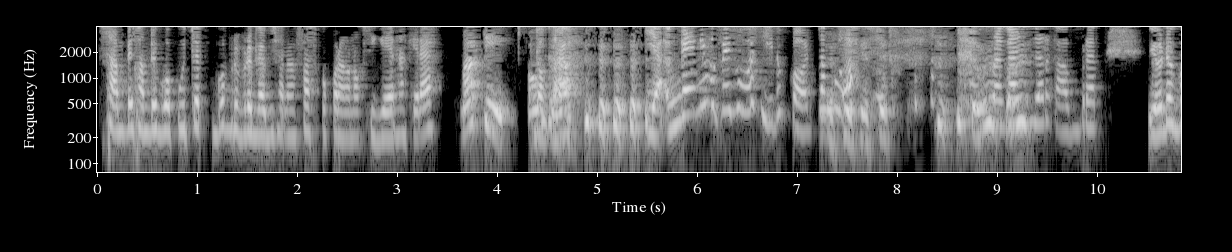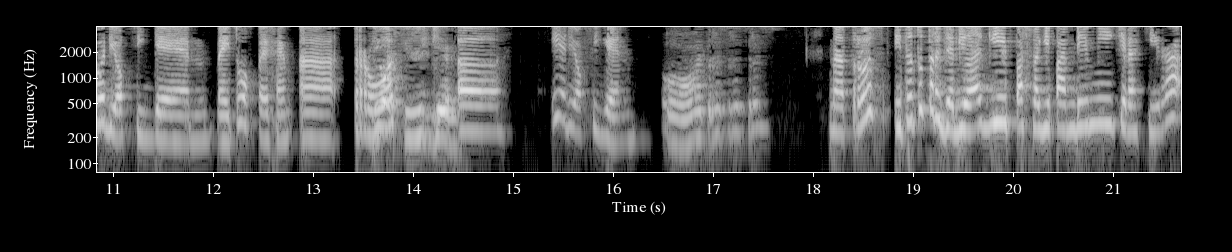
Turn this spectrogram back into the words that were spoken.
sampai-sampai gue pucet, gue bener-bener gak bisa nafas, kekurangan oksigen, akhirnya, mati oh Dokter. enggak ya enggak ini makanya gue masih hidup kocak loh, kurang ajar kampret. Ya udah gue di oksigen, nah itu waktu SMA, Di terus, oksigen. eh iya di oksigen. oh terus terus terus Nah terus itu tuh terjadi lagi pas lagi pandemi, kira-kira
